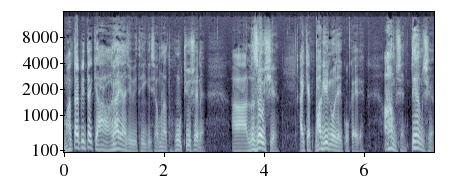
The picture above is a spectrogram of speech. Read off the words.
માતા પિતા કે, આ હરાયા જેવી થઈ ગઈ છે. હમણાં તો હું થયું છે ને, આ લઝવ છે આ ક્યાંક ભાગી ન જાય કોકાઈ રે આમ છે ને તેમ છે.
